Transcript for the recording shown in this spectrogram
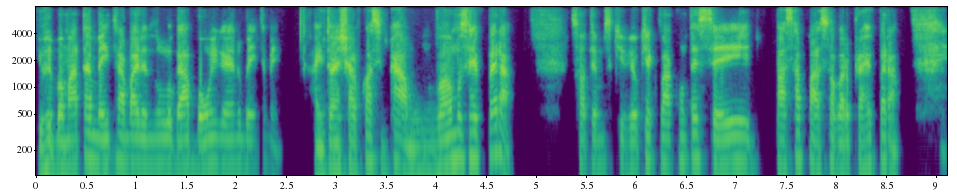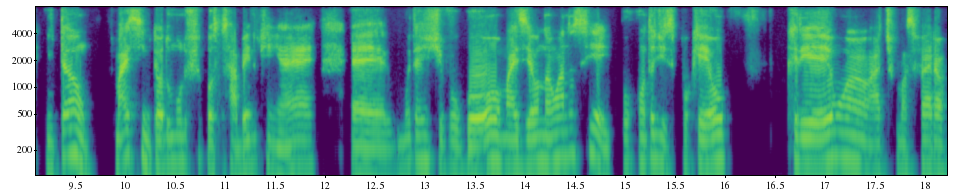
E o Ribamar também trabalhando num lugar bom e ganhando bem também. Então a gente ficou assim, calma, vamos recuperar. Só temos que ver o que, é que vai acontecer passo a passo agora para recuperar. Então, mas sim, todo mundo ficou sabendo quem é, é, muita gente divulgou, mas eu não anunciei por conta disso, porque eu criei uma atmosfera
